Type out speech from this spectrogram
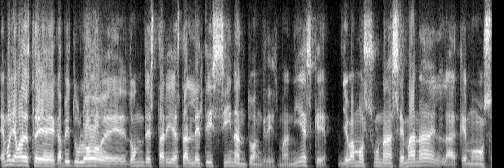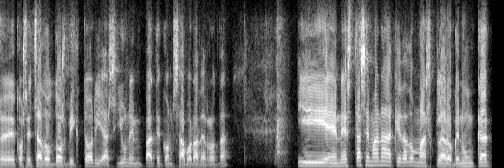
Hemos llamado este capítulo eh, ¿Dónde estaría esta Atleti sin Antoine Grisman? Y es que llevamos una semana en la que hemos eh, cosechado dos victorias y un empate con sabor a derrota. Y en esta semana ha quedado más claro que nunca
